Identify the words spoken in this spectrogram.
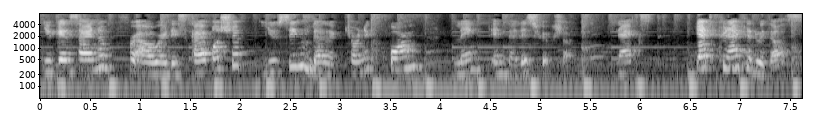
You can sign up for our discipleship using the electronic form linked in the description. Next, get connected with us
